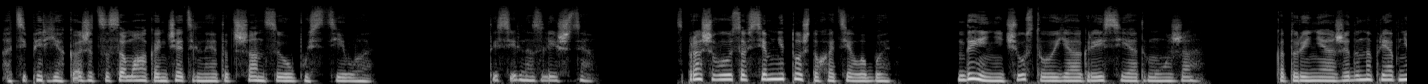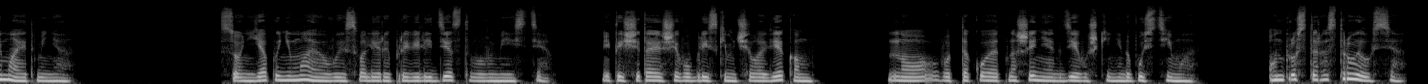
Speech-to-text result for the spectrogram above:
а теперь я, кажется, сама окончательно этот шанс и упустила. Ты сильно злишься. Спрашиваю совсем не то, что хотела бы. Да и не чувствую я агрессии от мужа, который неожиданно приобнимает меня. Сонь, я понимаю, вы с Валерой провели детство вместе, и ты считаешь его близким человеком, но вот такое отношение к девушке недопустимо. Он просто расстроился.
